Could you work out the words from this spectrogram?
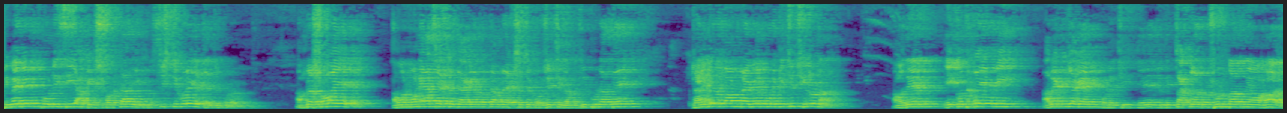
ডিভাইডেড পলিসি আগের সরকার এগুলো সৃষ্টি করে গেছে ত্রিপুরার আমরা সবাই আমার মনে আছে একটা জায়গার মধ্যে আমরা একসাথে বসেছিলাম। ত্রিপুরাতে ট্রাইবেল নন ট্রাইবেল করে কিছু ছিল না। আমাদের এই কথাটাই আমি আরেক জায়গায় আমি বলেছি যে যদি চাকলা রসুনবাদ নেওয়া হয়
